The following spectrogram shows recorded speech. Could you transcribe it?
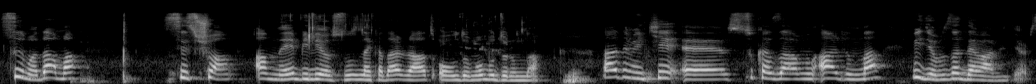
sığmadı ama siz şu an anlayabiliyorsunuz ne kadar rahat olduğumu bu durumda. Daha demek ki e, su kazağımın ardından videomuza devam ediyoruz.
